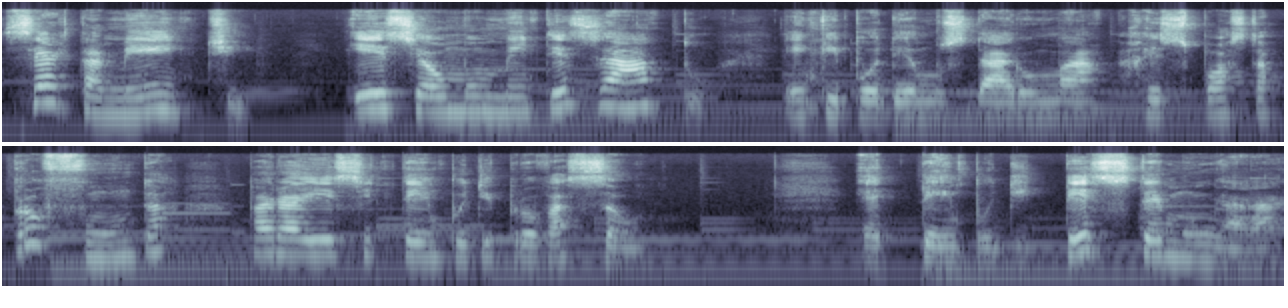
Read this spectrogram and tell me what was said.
Certamente, esse é o momento exato em que podemos dar uma resposta profunda para esse tempo de provação. É tempo de testemunhar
